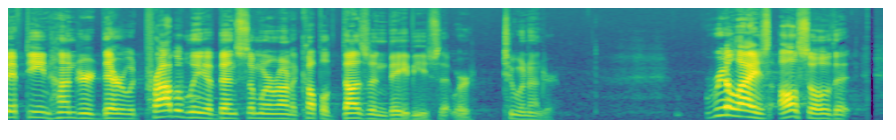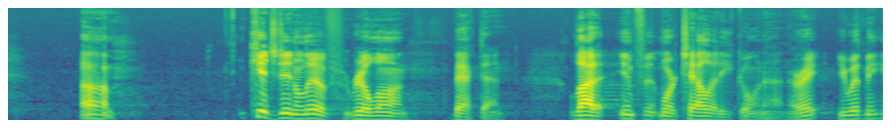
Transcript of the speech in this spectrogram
1,500, there would probably have been somewhere around a couple dozen babies that were two and under realize also that um, kids didn't live real long back then. A lot of infant mortality going on, all right? You with me?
